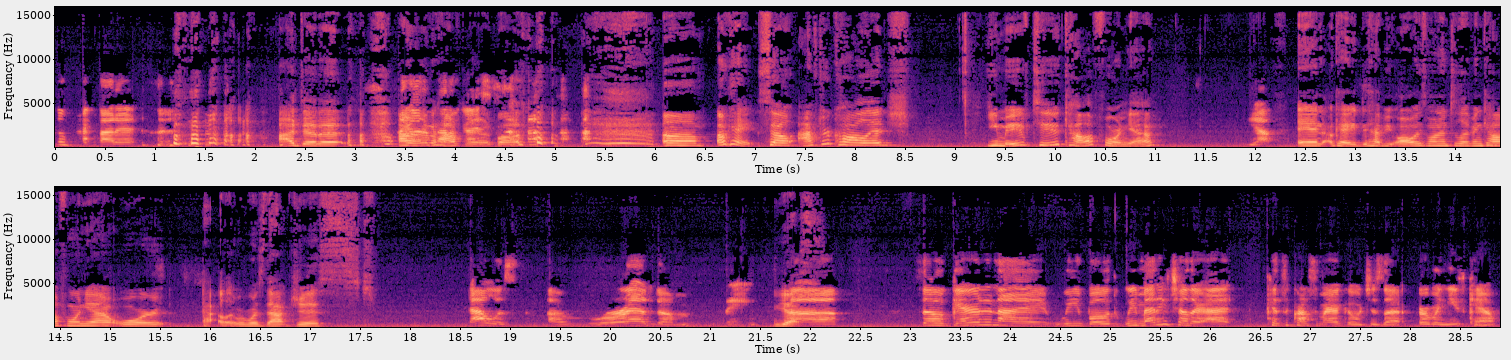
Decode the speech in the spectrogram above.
feel brag about it. I did it. I ran a half marathon. um, okay, so after college, you moved to California. yep. And okay, have you always wanted to live in California, or or was that just That was a random thing. Yeah. Uh, so Garrett and I, we both we met each other at Kids Across America, which is a urban youth camp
